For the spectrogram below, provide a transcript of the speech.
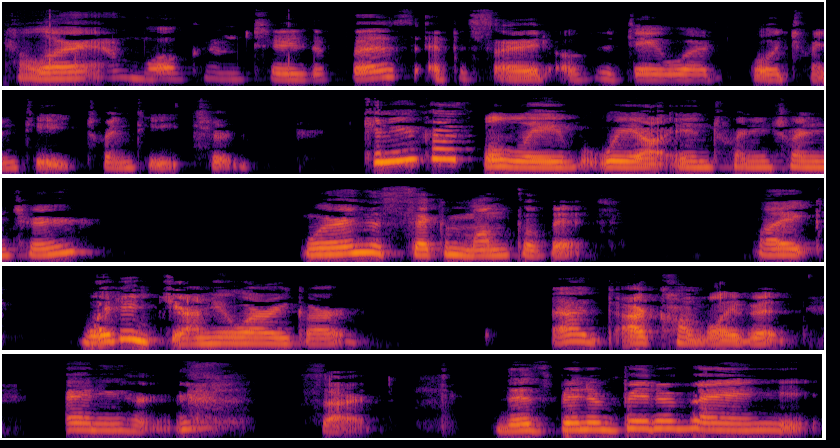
Hello and welcome to the first episode of the D Word for 2022. Can you guys believe we are in 2022? We're in the second month of it. Like, where did January go? I, I can't believe it. Anywho, so there's been a bit of a,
